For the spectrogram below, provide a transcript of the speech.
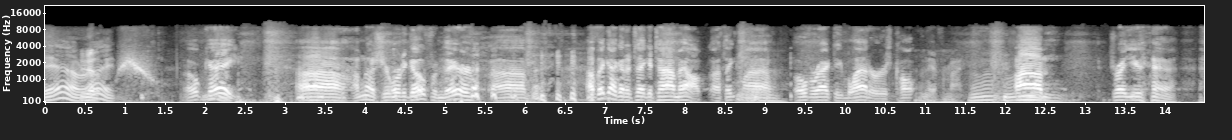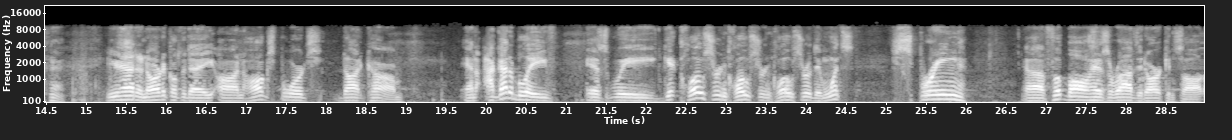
Yeah, right. Okay. Uh, I'm not sure where to go from there. Uh, I think I got to take a time out. I think my overactive bladder is caught. Never mind. Um, Trey, you you had an article today on hogsports.com, and I got to believe as we get closer and closer and closer, then once spring uh, football has arrived at Arkansas,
